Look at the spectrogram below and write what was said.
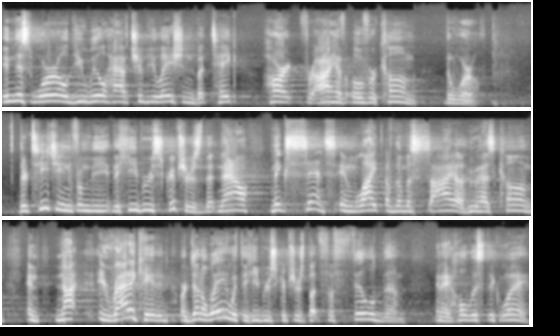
In this world you will have tribulation, but take heart, for I have overcome the world. They're teaching from the, the Hebrew scriptures that now makes sense in light of the Messiah who has come and not eradicated or done away with the Hebrew scriptures, but fulfilled them in a holistic way.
